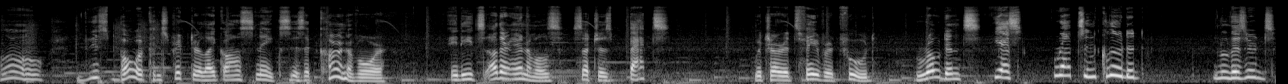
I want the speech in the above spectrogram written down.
Oh, this boa constrictor, like all snakes, is a carnivore. It eats other animals, such as bats, which are its favorite food, rodents, yes, rats included, lizards,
